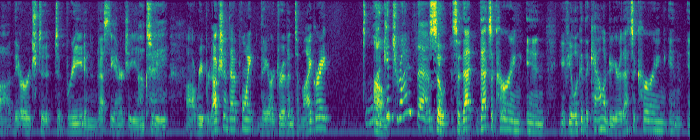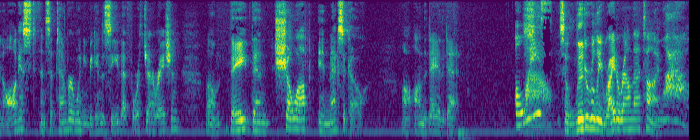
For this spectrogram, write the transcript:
uh, the urge to to breed and invest the energy into Okay. uh, reproduction at that point. They are driven to migrate. What could drive them? um, So, so that that's occurring in. If you look at the calendar year, that's occurring in in August and September when you begin to see that fourth generation. Um, they then show up in Mexico uh, on the Day of the Dead. Always? So literally, right around that time, Wow.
